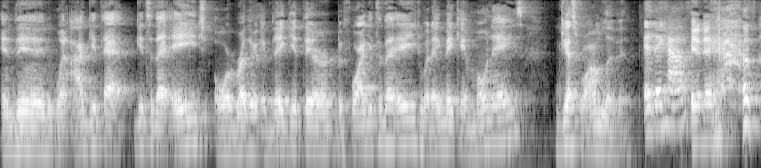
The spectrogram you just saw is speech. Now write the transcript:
And then when I get that get to that age, or whether if they get there before I get to that age where they making monets, guess where I'm living. at their house. And they house.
